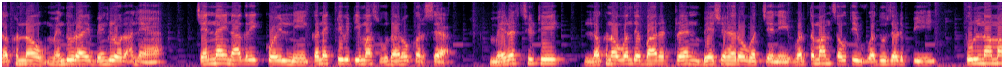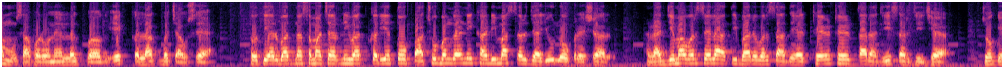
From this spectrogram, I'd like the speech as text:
લખનઉ, મેંદુરાઈ, બેંગ્લોર અને ચેન્નાઈ નાગરિક કોઇલની કનેક્ટિવિટીમાં સુધારો કરશે. મેરઠ સિટી, લખનૌ વંદે ભારત ટ્રેન બે શહેરો વચ્ચેની વર્તમાન સૌથી વધુ ઝડપી તુલનામાં મુસાફરોને લગભગ એક કલાક બચાવશે. તો ત્યારબાદના સમાચારની વાત કરીએ તો પાછું બંગાળની ખાડીમાં સર્જાયું લો પ્રેશર રાજ્યમાં વરસેલા અતિભારે વરસાદે ઠેર ઠેર તારાજી સર્જી છે. જોકે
